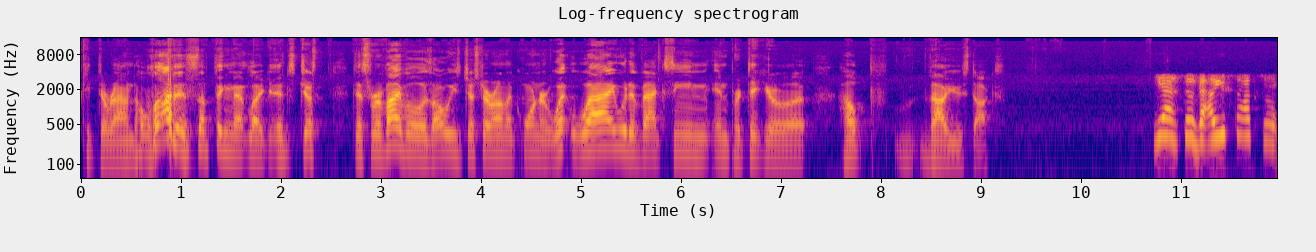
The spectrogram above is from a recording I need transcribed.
kicked around a lot. As something that like it's just this revival is always just around the corner what why would a vaccine in particular help value stocks yeah, so value stocks, we're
